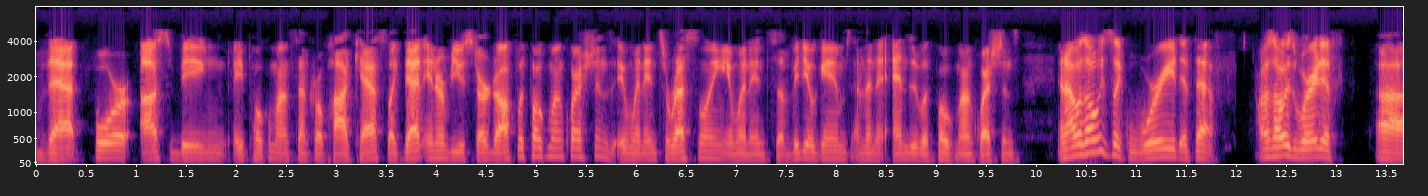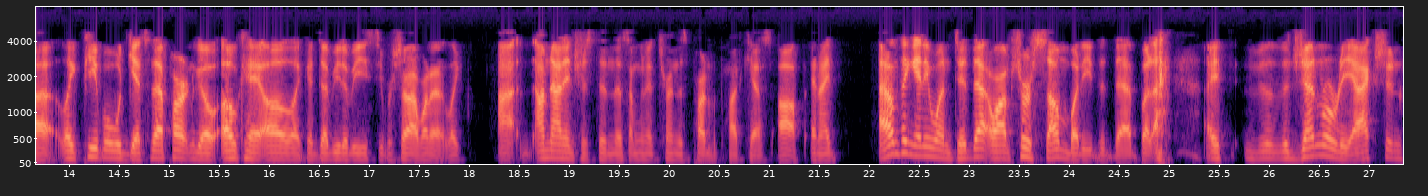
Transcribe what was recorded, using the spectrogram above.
that for us being a Pokemon Central podcast, like that interview started off with Pokemon questions. It went into wrestling. It went into video games, and then it ended with Pokemon questions. And I was always like worried if that. I was always worried if uh, like people would get to that part and go, okay, oh, like a WWE superstar, I want to like, I, I'm not interested in this. I'm going to turn this part of the podcast off. And I, I don't think anyone did that, or I'm sure somebody did that, but I, I, the, the general reaction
